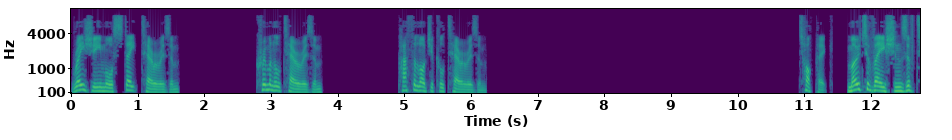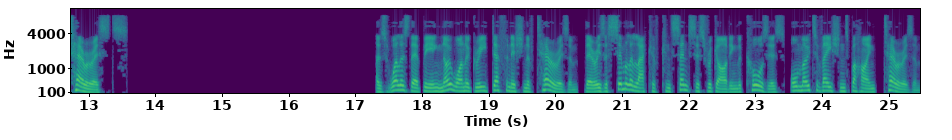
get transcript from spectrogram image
Regime or state terrorism Criminal terrorism Pathological terrorism Topic: Motivations of terrorists. As well as there being no one agreed definition of terrorism, there is a similar lack of consensus regarding the causes, or motivations behind, terrorism.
